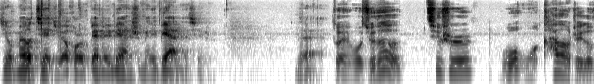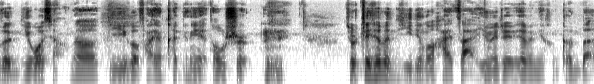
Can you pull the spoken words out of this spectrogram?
有没有解决或者变没变是没变的，其实。对，对，我觉得其实我我看到这个问题，我想的第一个反应肯定也都是，就是这些问题一定都还在，因为这些问题很根本。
